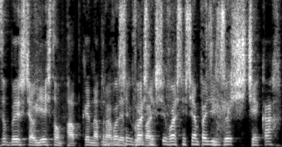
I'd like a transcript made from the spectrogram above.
co będziesz chciał jeść tą papkę, naprawdę. No właśnie, właśnie, właśnie chciałem powiedzieć, że, ściekach.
